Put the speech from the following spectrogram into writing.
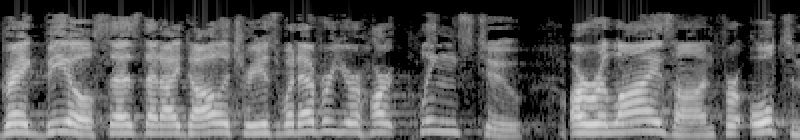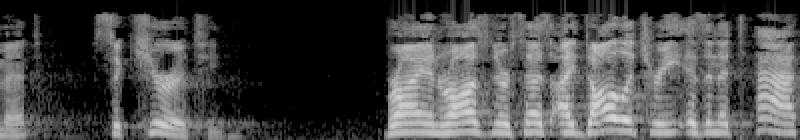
Greg Beale says that idolatry is whatever your heart clings to or relies on for ultimate security. Brian Rosner says idolatry is an attack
